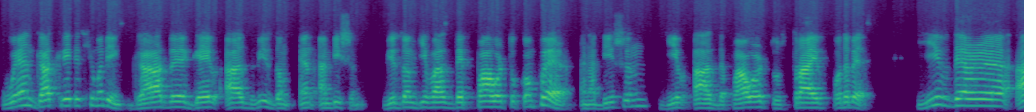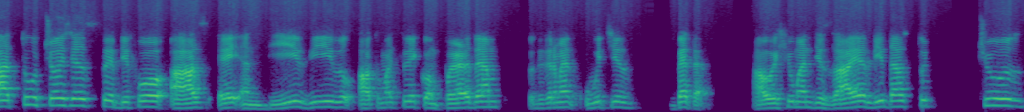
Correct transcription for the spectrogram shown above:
When God created human beings, God gave us wisdom and ambition. Wisdom gives us the power to compare, and ambition gives us the power to strive for the best. If there are two choices before us, A and B, we will automatically compare them to determine which is better. Our human desire leads us to choose,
